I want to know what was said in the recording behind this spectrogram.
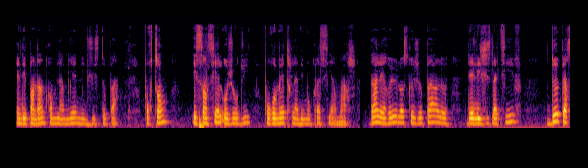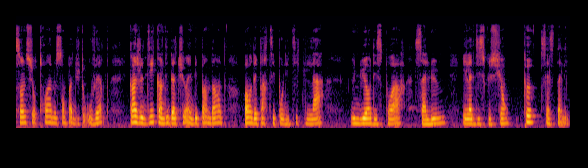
indépendantes comme la mienne n'existent pas. Pourtant, essentiel aujourd'hui pour remettre la démocratie en marche. Dans les rues, lorsque je parle des législatives, deux personnes sur trois ne sont pas du tout ouvertes. Quand je dis candidature indépendante hors des partis politiques, là, une lueur d'espoir s'allume et la discussion peut s'installer.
